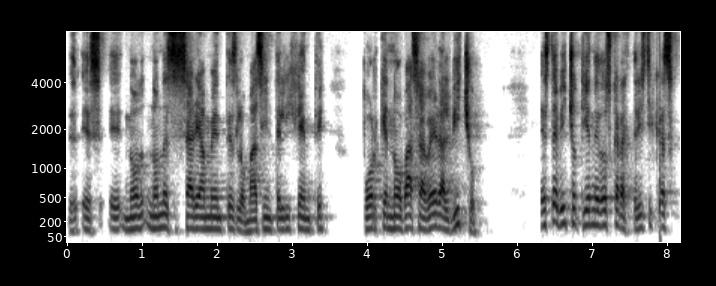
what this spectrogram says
es, eh, no, no, necesariamente es lo más inteligente porque no vas a ver al bicho. Este bicho tiene dos características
